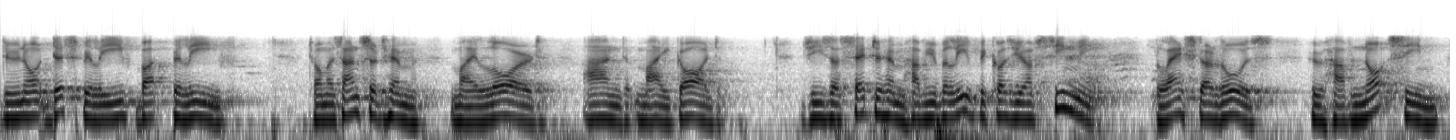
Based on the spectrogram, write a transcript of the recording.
Do not disbelieve, but believe. Thomas answered him, My Lord and my God. Jesus said to him, Have you believed because you have seen me? Blessed are those who have not seen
